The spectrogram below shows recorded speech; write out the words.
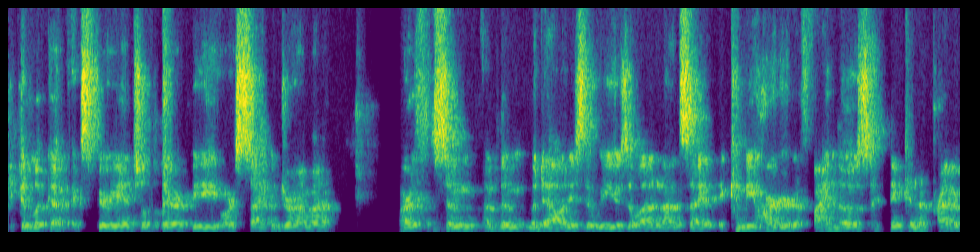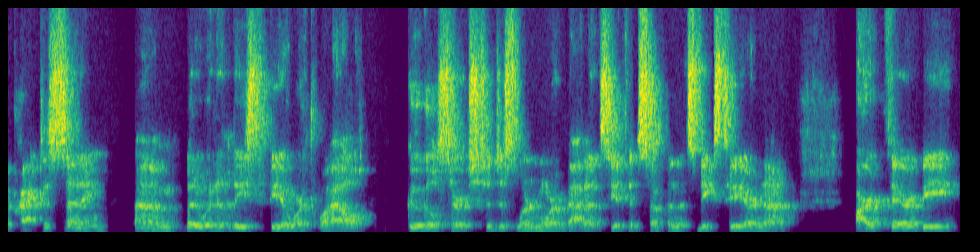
You could look up experiential therapy or psychodrama are some of the modalities that we use a lot at OnSite. It can be harder to find those, I think, in a private practice setting, um, but it would at least be a worthwhile Google search to just learn more about it, see if it's something that speaks to you or not. Art therapy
